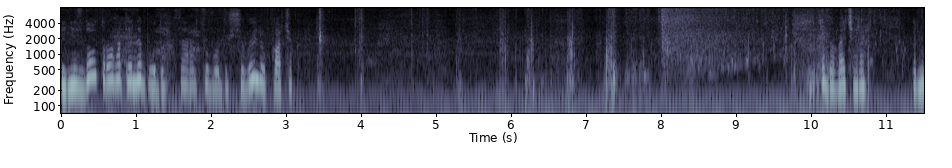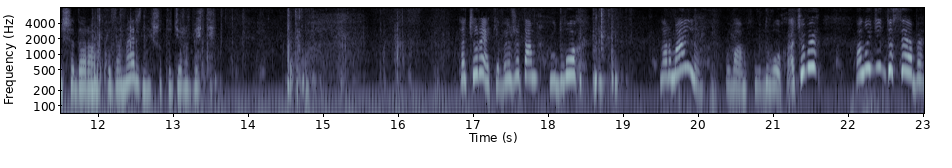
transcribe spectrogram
Гніздо трогати не буду. Зараз цю воду ще вилю, качок. До вечора, верніше до ранку замерзне, що тоді робити? Качуреки, ви вже там вдвох нормально вам вдвох? А чого ви? А ну йдіть до себе.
